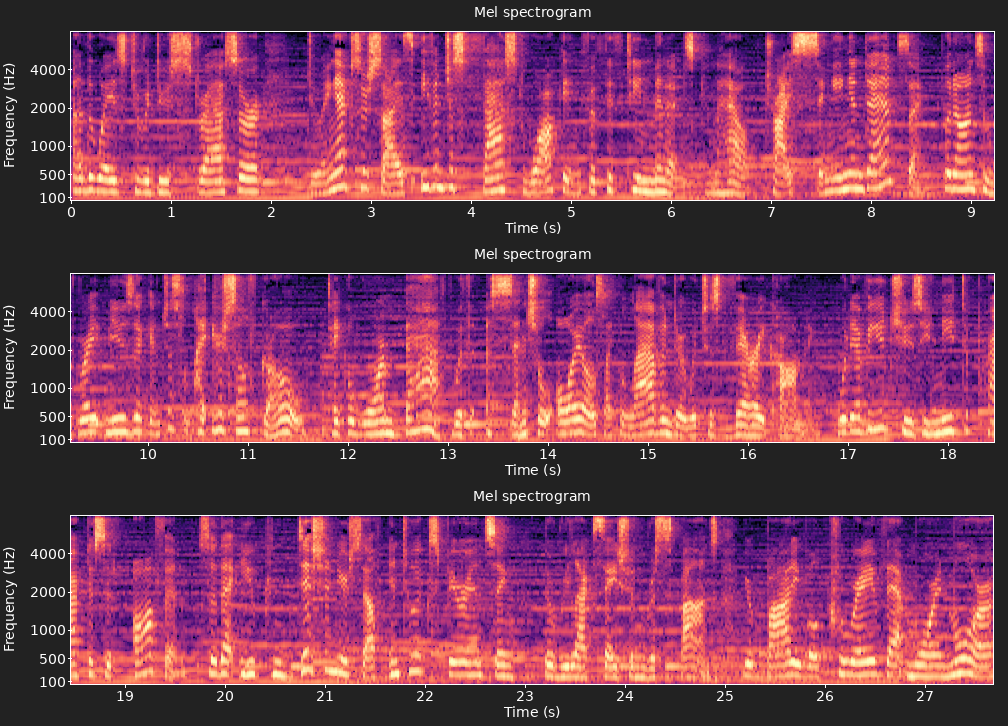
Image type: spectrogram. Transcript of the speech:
Other ways to reduce stress or doing exercise, even just fast walking for 15 minutes can help. Try singing and dancing. Put on some great music and just let yourself go. Take a warm bath with essential oils like lavender, which is very calming. Whatever you choose, you need to practice it often so that you condition yourself into experiencing the relaxation response. Your body will crave that more and more,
